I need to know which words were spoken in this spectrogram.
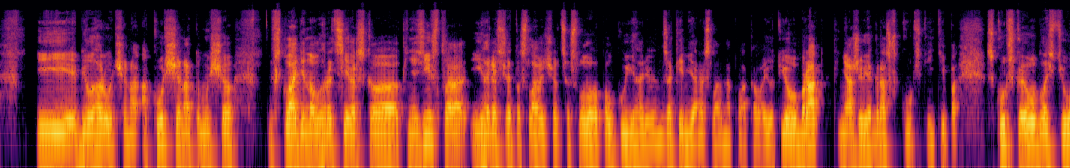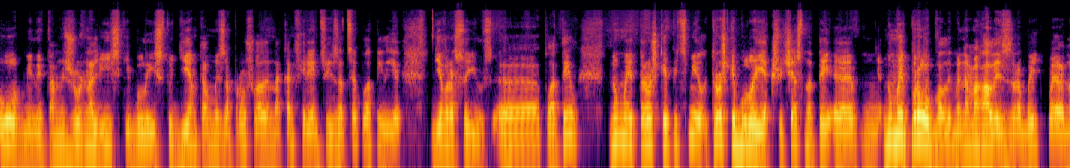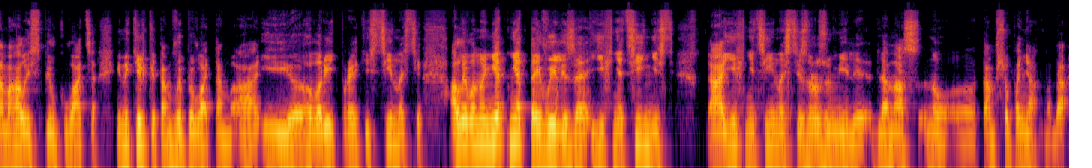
і Білгородщина. А Курщина, тому що в складі Новгород-Сіверського князівства Ігоря Святославича, це слово полку Ігорєвим, за ким Ярославна плакала. І от його брат княжив якраз в Курській. Типа з Курською областю обміни, там журналістські були, і студентів ми запрошували на конференцію. І за це платив Євросоюз. Е, платив. Ну, ми трошки підсміли, трошки було, якщо чесно, ти, е, ну, ми пробували, ми намагались зробити, намагались спілкуватися і не тільки там випивати, там, а і е, говорити про якісь цінності, але воно нет-нет, та й вилізе їхня цінність. А їхні цінності зрозумілі для нас, ну е, там все понятно, да?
